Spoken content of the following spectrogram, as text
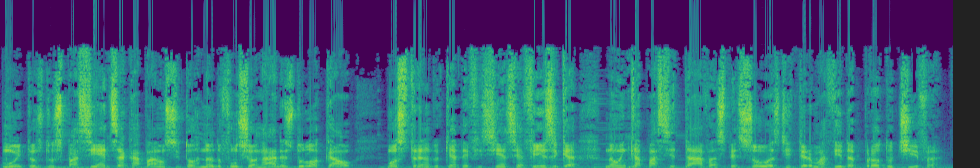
Muitos dos pacientes acabaram se tornando funcionários do local, mostrando que a deficiência física não incapacitava as pessoas de ter uma vida produtiva.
